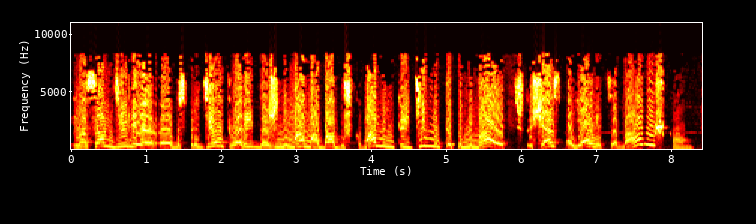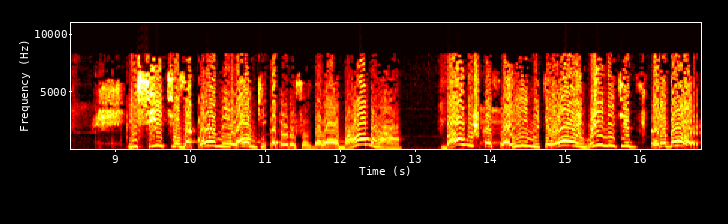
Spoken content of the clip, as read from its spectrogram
на самом деле э, беспредел творит даже не мама, а бабушка. Мама интуитивно-то понимает, что сейчас появится бабушка, И все те законы и рамки, которые создала мама, бабушка своей метлой вылетит в коридор.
